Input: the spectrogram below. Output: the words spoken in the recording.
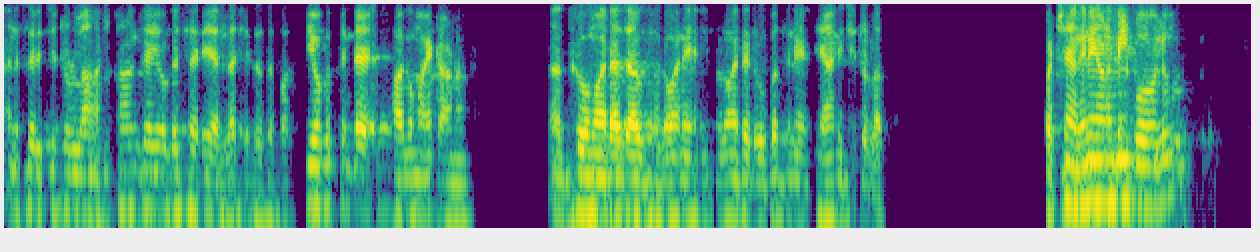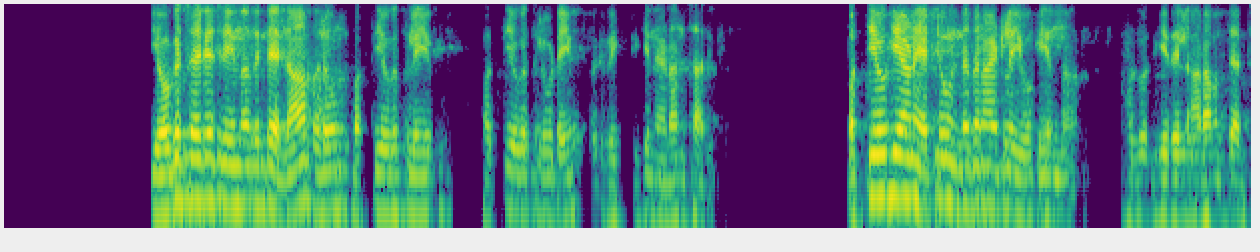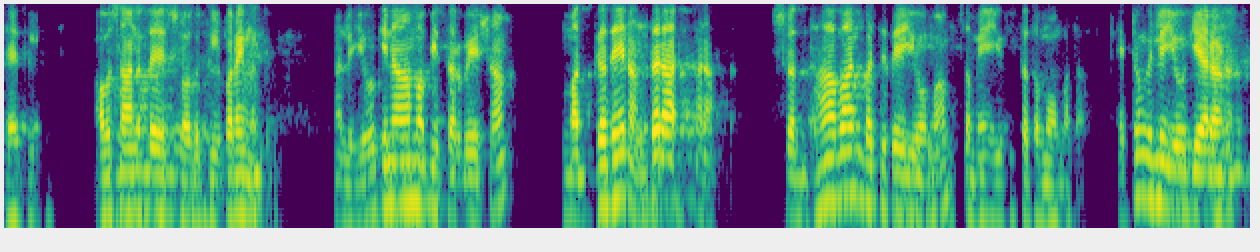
അനുസരിച്ചിട്ടുള്ള അഷ്ടാംഗയോഗചര്യ അല്ല ചെയ്തത്. ഭക്തിയോഗത്തിന്റെ ഭാഗമായിട്ടാണ് ധ്രുവ മഹാരാജാവ് ഭഗവാനെ ഭഗവാന്റെ രൂപത്തിനെ ധ്യാനിച്ചിട്ടുള്ളത്. പക്ഷെ അങ്ങനെയാണെങ്കിൽ പോലും യോഗചര്യ ചെയ്യുന്നതിന്റെ എല്ലാ ഫലവും ഭക്തിയോഗത്തിലെയും ഭക്തിയോഗത്തിലൂടെയും ഒരു വ്യക്തിക്ക് നേടാൻ സാധിക്കും. ഭക്തിയോഗിയാണ് ഏറ്റവും ഉന്നതനായിട്ടുള്ള യോഗി എന്ന് ഭഗവത്ഗീതയിൽ ആറാമത്തെ അധ്യായത്തിൽ അവസാനത്തെ ശ്ലോകത്തിൽ പറയുന്നുണ്ട്. അല്ലെ? യോഗിനാമപി സർവേഷാം മദ്ഗതേൻ അന്തരാത്മന. ശ്രദ്ധാവാൻ ഭജതേ യോമാം സമയയുക്തതമോ മത. ഏറ്റവും വലിയ യോഗി ആരാണ്?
